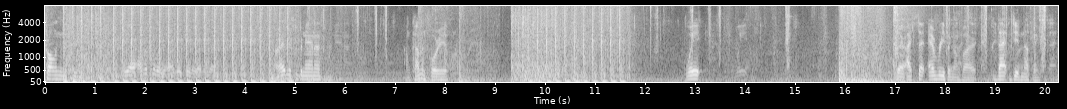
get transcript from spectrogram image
crawling in the stream. yeah, I'll go kill the. I'll go kill the other guy. Alright, Mr. Banana. I'm coming for you. Wait. There, I set everything on fire. That did nothing. That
